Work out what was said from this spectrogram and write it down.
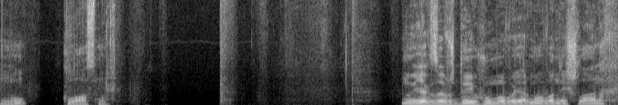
Ну, класно. Ну, як завжди, гумовий армований шланг.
